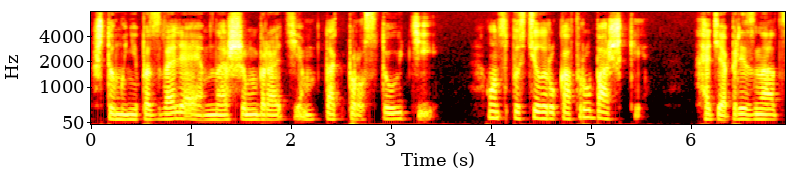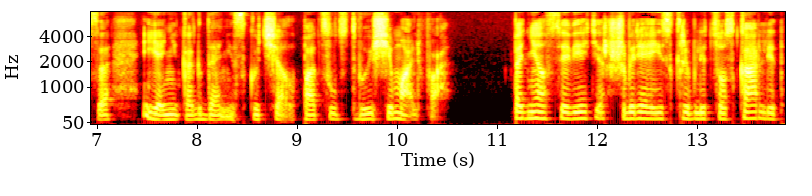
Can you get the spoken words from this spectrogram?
что мы не позволяем нашим братьям так просто уйти. Он спустил рукав рубашки. Хотя, признаться, я никогда не скучал по отсутствующим альфа. Поднялся ветер, швыряя искры в лицо Скарлетт,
